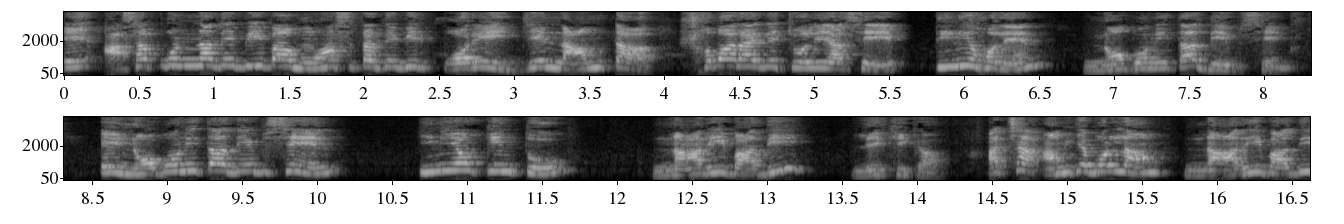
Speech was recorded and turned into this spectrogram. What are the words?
এই আশাপূর্ণা দেবী বা মহাশ্বেতা দেবীর পরেই যে নামটা সবার আগে চলে আসে, তিনি হলেন নবনীতা দেবসেন। এই নবনীতা দেবসেন, ইনিও কিন্তু নারীবাদী লেখিকা। আচ্ছা আমি যে বললাম, নারীবাদী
